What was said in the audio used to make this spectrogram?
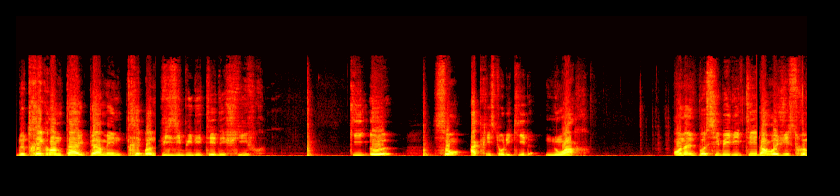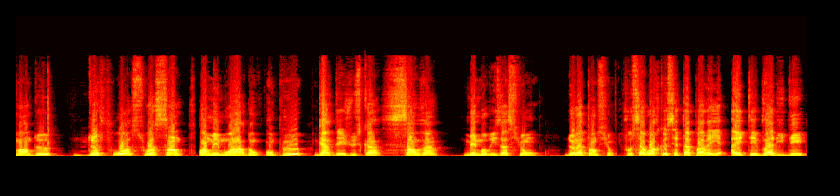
de très grande taille permet une très bonne visibilité des chiffres, qui eux sont à cristaux liquides noirs. On a une possibilité d'enregistrement de 2 fois 60 en mémoire, donc on peut garder jusqu'à 120 mémorisations de la tension. Il faut savoir que cet appareil a été validé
